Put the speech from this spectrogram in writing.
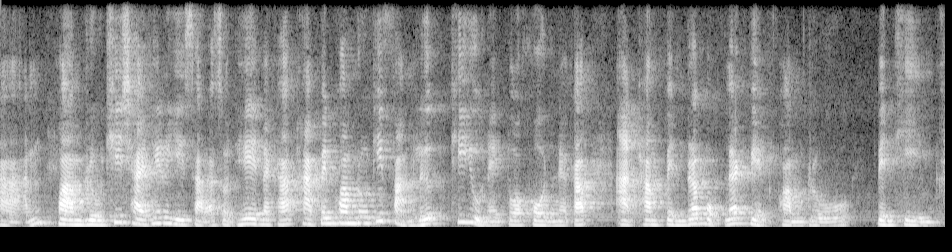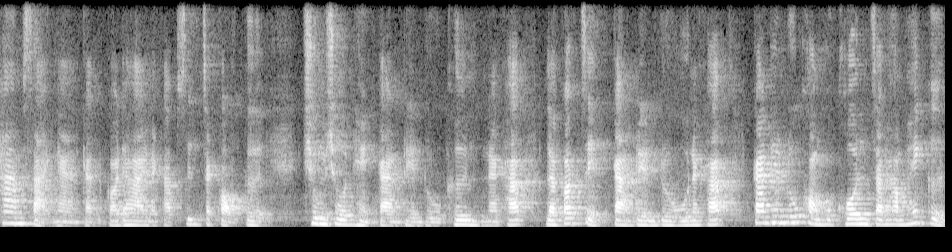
ฐาน ความรู้ที่ใช้เทคโนโลยีสารสนเทศนะครับ หากเป็นความรู้ที่ฝังลึกที่อยู่ในตัวคนนะครับ อาจทำเป็นระบบแลกเปลี่ยนความรู้ เป็นทีมข้ามสายงานกันก็ได้นะครับ ซึ่งจะก่อเกิดชุมชนแห่งการเรียนรู้ขึ้นนะครับ แล้วก็7การเรียนรู้นะครับ การเรียนรู้ของบุคคลจะทำให้เกิด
